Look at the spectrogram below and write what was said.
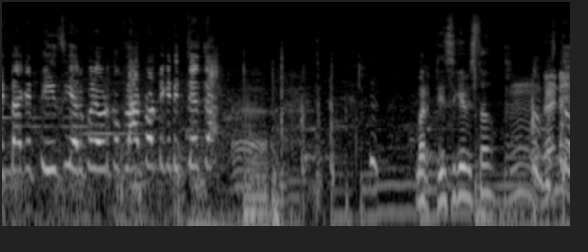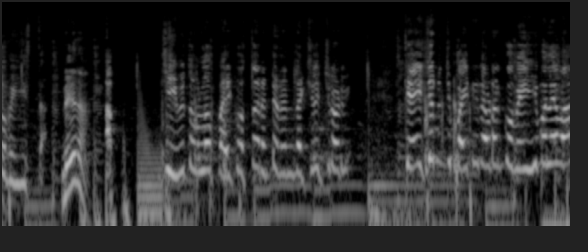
ఇందాక టీసీ అనుకునే ఎవరికో ప్లాట్ఫామ్ టికెట్ ఇచ్చేసా. మరి టీసీకి ఇస్తావు? నువ్వు ఇస్తూ. నేనా? అప్, జీవితంలో పైకి వస్తానంటే రెండు లక్షలు ఇచ్చినోడు స్టేషన్ నుంచి బయటికి రావడానికి వెయ్యి ఇవ్వలేవా?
